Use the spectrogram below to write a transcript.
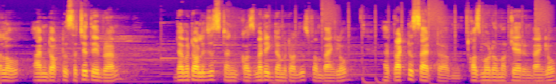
Hello, I'm Dr. Sachith Abraham, dermatologist and cosmetic dermatologist from Bangalore. I practice at um, Care in Bangalore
